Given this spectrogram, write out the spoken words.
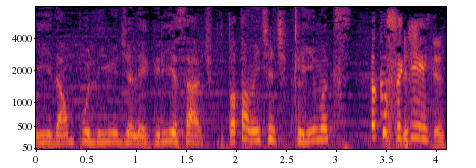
e dá um pulinho de alegria, sabe? Tipo, totalmente anticlímax. Eu consegui!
